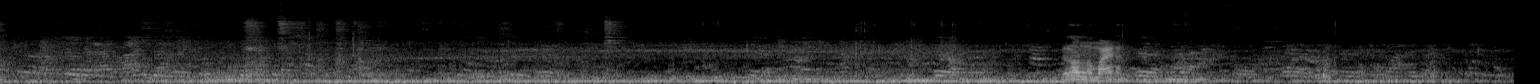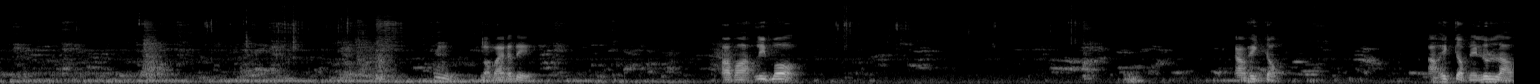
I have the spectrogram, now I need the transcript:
เดี๋ยวลองหน่อไม้กันอืมหน่อไม้ก็ดีพ อพอรีบโม่เอาให้จบ เอาให้จบในรุ่นเรา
